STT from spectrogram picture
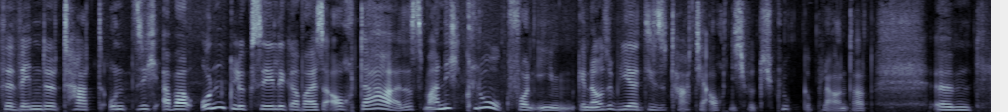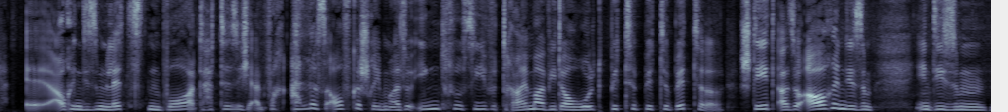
verwendet hat und sich aber unglückseligerweise auch da, das war nicht klug von ihm, genauso wie er diese Tat ja auch nicht wirklich klug geplant hat. Ähm, äh, auch in diesem letzten Wort hat er sich einfach alles aufgeschrieben, also inklusive dreimal wiederholt, bitte, bitte, bitte. Steht also auch in diesem, in diesem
